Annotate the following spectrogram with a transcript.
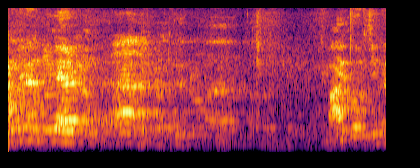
ಅಂತ ನೀವೇ ಹೇಳಿ ಮಾಡಿ ತೋರಿಸಿದ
